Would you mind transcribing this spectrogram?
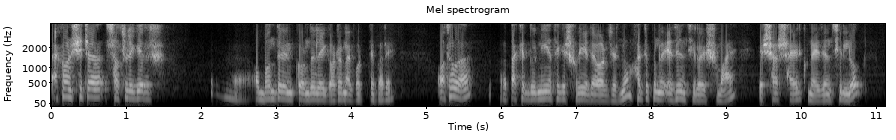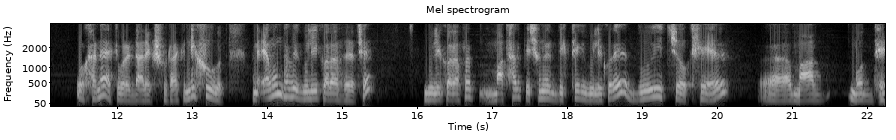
এখন সেটা ছাত্রলীগের অভ্যন্তরীণ কোন্দলে এই ঘটনা ঘটতে পারে। অথবা তাকে দুনিয়া থেকে সরিয়ে দেওয়ার জন্য হয়তো কোনো এজেন্সির ওই সময় এরশাদ শাহের কোনো এজেন্সির লোক ওখানে একেবারে ডাইরেক্ট শুটাক নিখুঁত। মানে এমনভাবে গুলি করা হয়েছে, গুলি করার পর মাথার পেছনের দিক থেকে গুলি করে দুই চোখের মাদ মধ্যে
